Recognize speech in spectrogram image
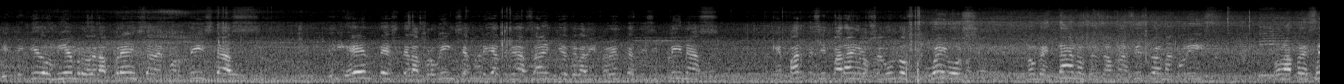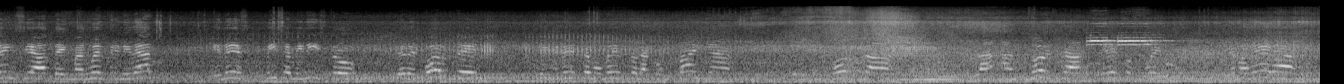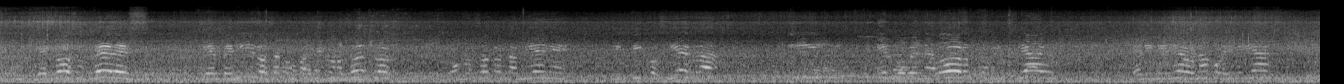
distinguidos miembros de la prensa, deportistas, dirigentes de la provincia María Trinidad Sánchez de las diferentes disciplinas que participarán en los segundos Juegos Nogestanos en San Francisco de Macorís, con la presencia de Manuel Trinidad, quien es viceministro de Deporte quien en este momento le acompaña y porta la antorcha de estos Juegos. De manera que todos ustedes, bienvenidos a compartir con nosotros, con nosotros también eh, Critico Sierra y el gobernador provincial, el ingeniero Nápoles Miriam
